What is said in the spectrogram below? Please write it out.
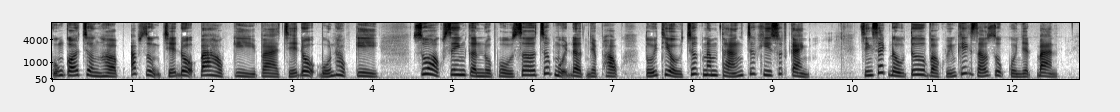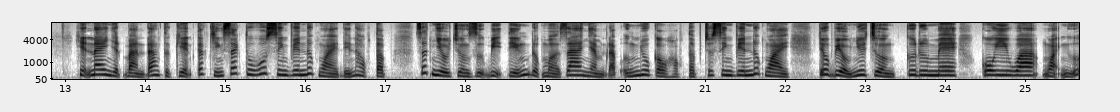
Cũng có trường hợp áp dụng chế độ 3 học kỳ và chế độ 4 học kỳ. Du học sinh cần nộp hồ sơ trước mỗi đợt nhập học, tối thiểu trước 5 tháng trước khi xuất cảnh. Chính sách đầu tư và khuyến khích giáo dục của Nhật Bản Hiện nay, Nhật Bản đang thực hiện các chính sách thu hút sinh viên nước ngoài đến học tập. Rất nhiều trường dự bị tiếng được mở ra nhằm đáp ứng nhu cầu học tập cho sinh viên nước ngoài, tiêu biểu như trường Kurume, Koiwa, ngoại ngữ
